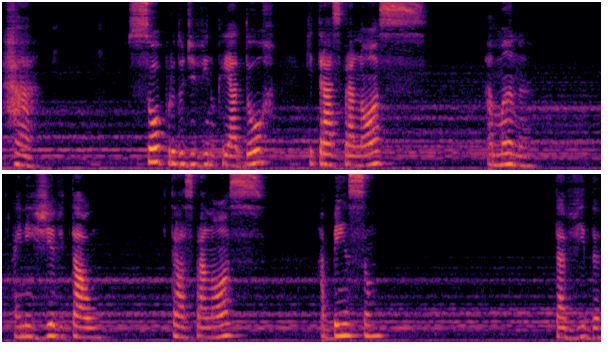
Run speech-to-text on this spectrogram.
Ra, sopro do Divino Criador que traz para nós a mana, a energia vital, que traz para nós a bênção da vida.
